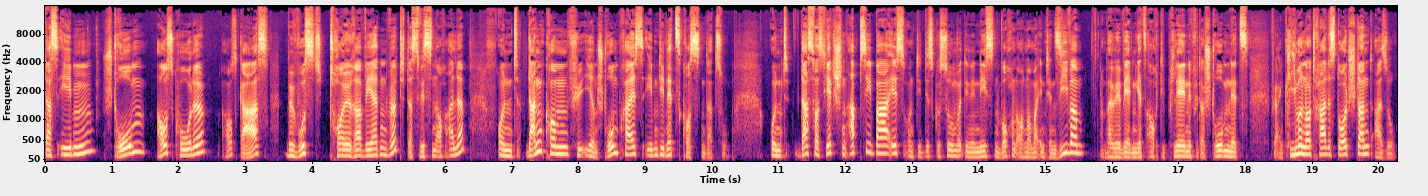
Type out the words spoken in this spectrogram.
dass eben Strom aus Kohle, aus Gas bewusst teurer werden wird. Das wissen auch alle. Und dann kommen für ihren Strompreis eben die Netzkosten dazu. Und das, was jetzt schon absehbar ist, und die Diskussion wird in den nächsten Wochen auch nochmal intensiver, weil wir werden jetzt auch die Pläne für das Stromnetz für ein klimaneutrales Deutschland, also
